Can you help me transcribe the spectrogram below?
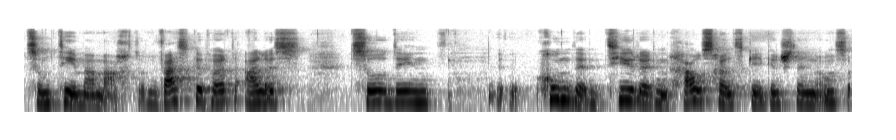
zum Thema macht. Und was gehört alles zu den Hunden, Tieren, Haushaltsgegenständen und so.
